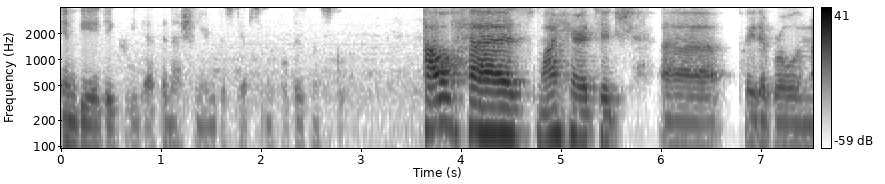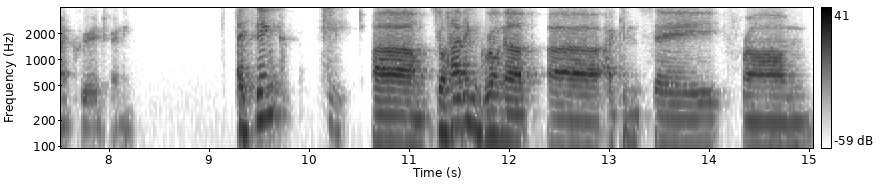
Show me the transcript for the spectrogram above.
MBA degree at the National University of Singapore Business School. How has my heritage uh, played a role in my career journey? I think um, so. Having grown up, uh, I can say from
